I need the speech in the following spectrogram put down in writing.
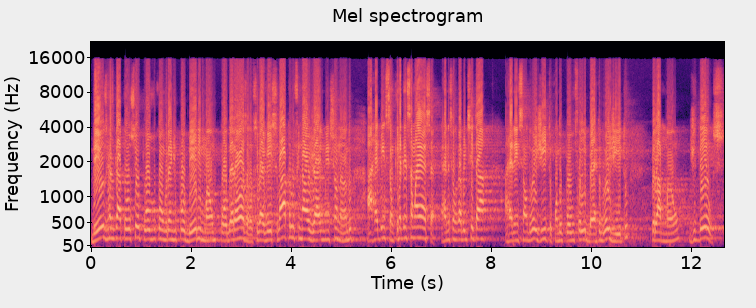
Deus resgatou o seu povo com grande poder e mão poderosa. Você vai ver isso lá pelo final já ele mencionando a redenção. Que redenção é essa? A redenção que eu acabei de citar. A redenção do Egito, quando o povo foi liberto do Egito pela mão de Deus.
